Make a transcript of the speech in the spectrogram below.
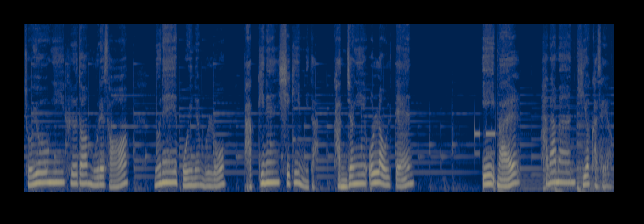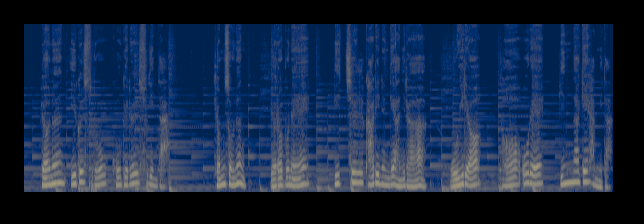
조용히 흐르던 물에서 눈에 보이는 물로 바뀌는 시기입니다. 감정이 올라올 땐 이 말 하나만 기억하세요. 변은 익을수록 고개를 숙인다. 겸손은 여러분의 빛을 가리는 게 아니라 오히려 더 오래 빛나게 합니다.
